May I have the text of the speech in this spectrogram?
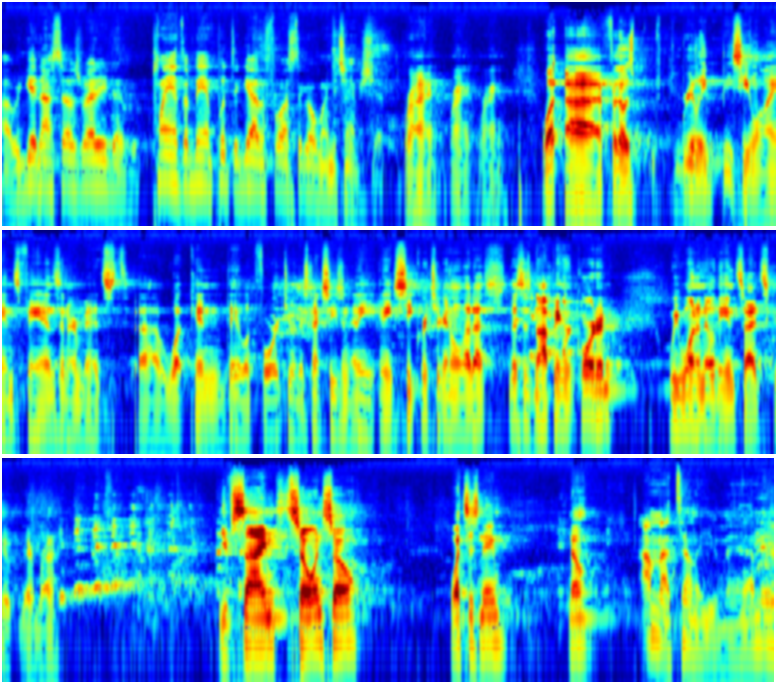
Uh, we're getting ourselves ready. The plans are being put together for us to go win the championship. Right, right, right. What, uh, for those really BC Lions fans in our midst, uh, what can they look forward to in this next season? Any, any secrets you're going to let us? This is not being recorded. We want to know the inside scoop there, brother. You've signed so and so. What's his name? No? I'm not telling you, man. I mean,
